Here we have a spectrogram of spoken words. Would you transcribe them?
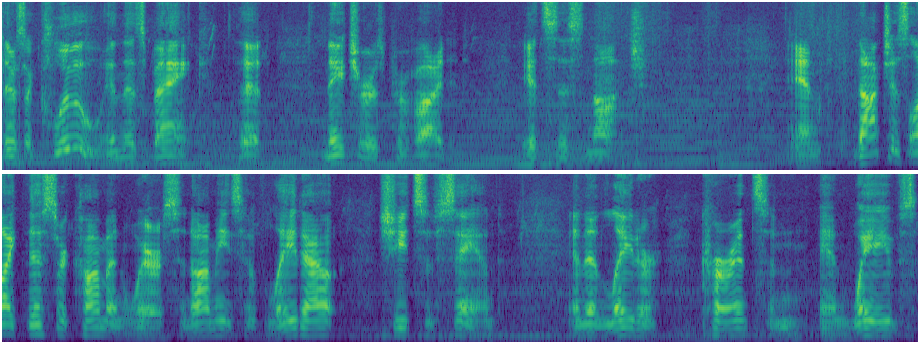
There's a clue in this bank that nature has provided. It's this notch. And notches like this are common where tsunamis have laid out sheets of sand and then later currents and, and waves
